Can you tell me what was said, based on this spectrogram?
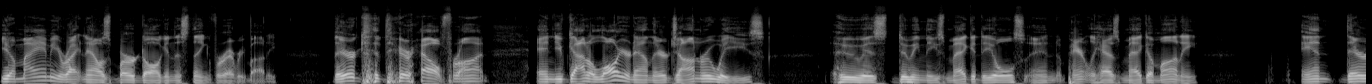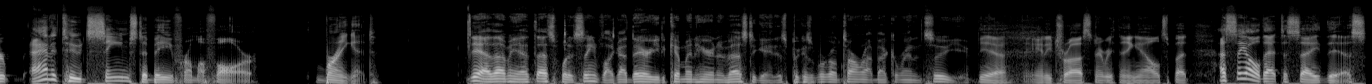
You know Miami right now is bird dogging this thing for everybody. They're they're out front, and you've got a lawyer down there, John Ruiz, who is doing these mega deals and apparently has mega money and their attitude seems to be from afar bring it. Yeah, I mean that's what it seems like. I dare you to come in here and investigate us because we're going to turn right back around and sue you. Yeah, antitrust and everything else. But I say all that to say this:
